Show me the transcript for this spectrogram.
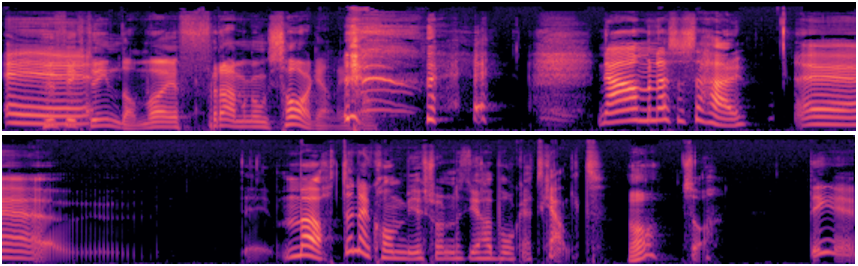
Hur Eh, fick du in dem? Vad är framgångssagan liksom? Nej men alltså så här. Eh, mötena kommer ju från att jag har bokat kallt. Ja, Det,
